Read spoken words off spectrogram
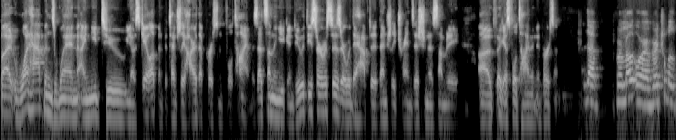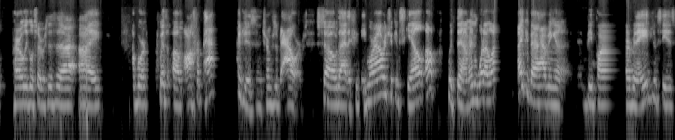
but what happens when I need to you know scale up and potentially hire that person full time? Is that something you can do with these services, or would they have to eventually transition as somebody, uh, I guess, full time and in person? The remote or virtual paralegal services that I have worked with um, offer packages in terms of hours so that if you need more hours, you can scale up with them. And what I like, like about having a be part of an agency is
